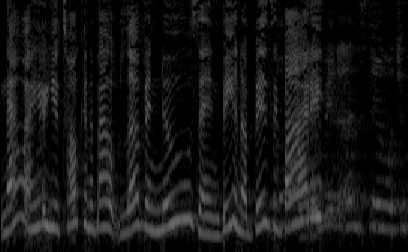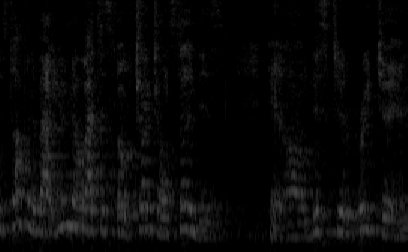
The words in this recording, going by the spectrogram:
now I hear you talking about loving news and being a busybody. I didn't understand what you was talking about. You know, I just go to church on Sundays and um, listen to the preacher, and,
